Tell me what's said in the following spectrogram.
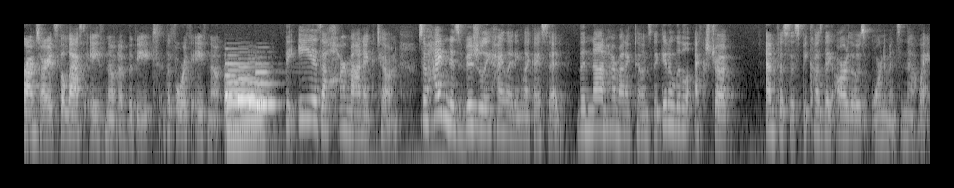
or I'm sorry, it's the last eighth note of the beat, the fourth eighth note. The E is a harmonic tone. So Haydn is visually highlighting, like I said, the non harmonic tones They get a little extra emphasis because they are those ornaments in that way.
